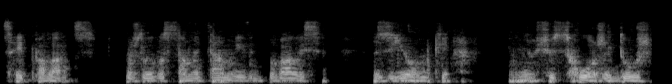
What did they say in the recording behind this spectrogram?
цей палац. Можливо, саме там і відбувалися зйомки. Ну, Щось схоже дуже.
